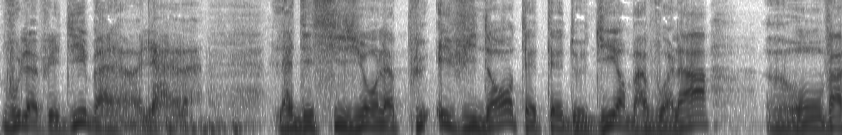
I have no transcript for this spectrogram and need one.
vous l'avez dit, ben, la- la décision la plus évidente était de dire, ben voilà, on va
